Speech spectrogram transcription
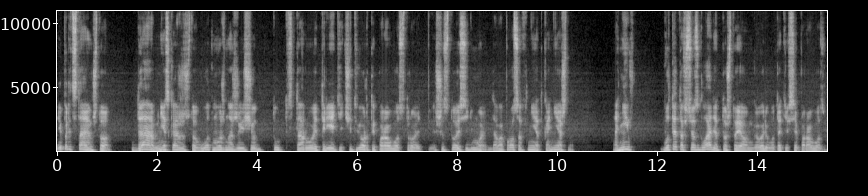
И представим, что да, мне скажут, что вот можно же еще тут второй, третий, четвертый паровоз строить, шестой, седьмой. Да вопросов нет, конечно. Они вот это все сгладят, то, что я вам говорю, вот эти все паровозы.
